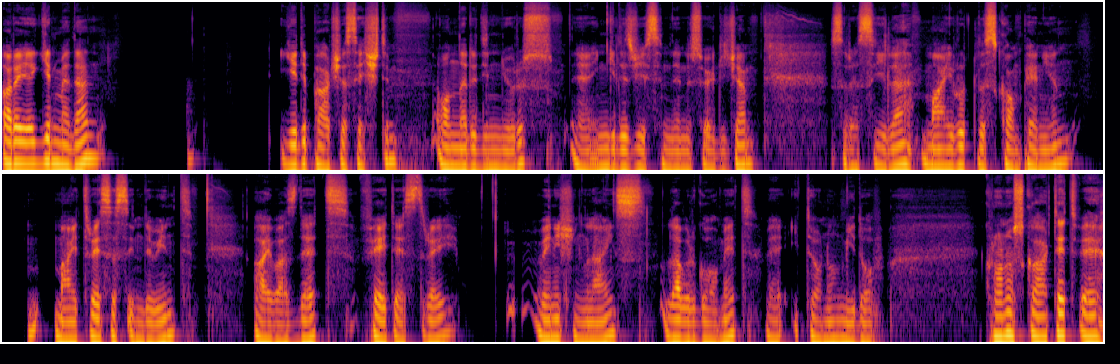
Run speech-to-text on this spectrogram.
araya girmeden yedi parça seçtim. Onları dinliyoruz. E, İngilizce isimlerini söyleyeceğim. Sırasıyla My Rootless Companion, My Traces in the Wind, I Was Dead, Fate Astray, Vanishing Lines, Lover Gomet ve Eternal Meadow. Kronos Quartet ve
